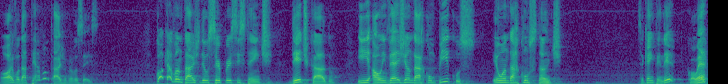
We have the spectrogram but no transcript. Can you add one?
Ó, eu vou dar até a vantagem para vocês. Qual que é a vantagem de eu ser persistente, dedicado, e ao invés de andar com picos, eu andar constante. Você quer entender qual é?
